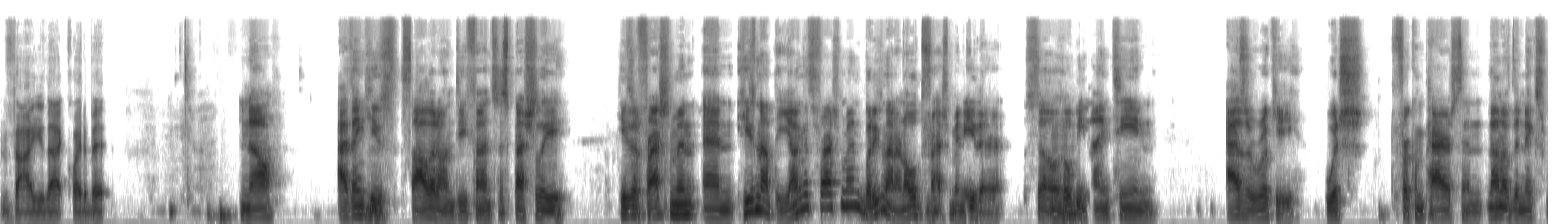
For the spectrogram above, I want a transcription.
value that quite a bit? No, I think mm-hmm. he's solid on defense, especially he's a freshman and he's not the youngest freshman, but he's not an old mm-hmm. freshman either. So mm-hmm. he'll be 19 as a rookie, which for comparison, none of the Knicks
